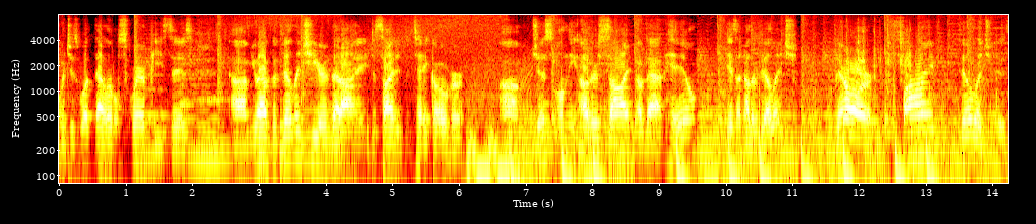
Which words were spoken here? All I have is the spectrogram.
which is what that little square piece is. Um, you have the village here that I decided to take over. Um, just on the other side of that hill is another village. There are five villages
